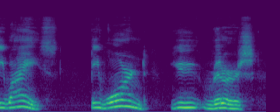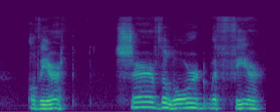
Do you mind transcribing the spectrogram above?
be wise, be warned, you rulers of the earth. Serve the Lord with fear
